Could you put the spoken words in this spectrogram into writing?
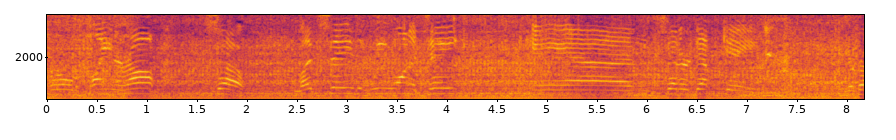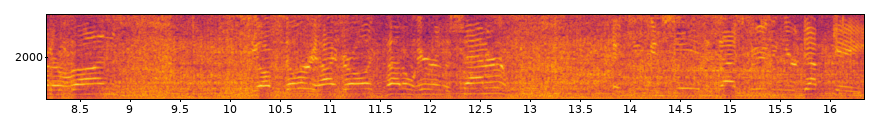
Curl the planer up. So let's say that we want to take our depth gauge. You're going to run the auxiliary hydraulic pedal here in the center and you can see that that's moving your depth gauge.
